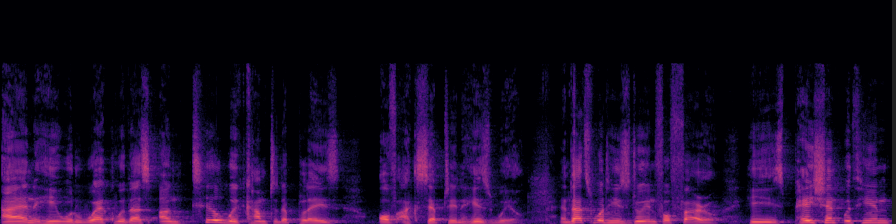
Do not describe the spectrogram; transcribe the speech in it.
And He would work with us until we come to the place of accepting His will. And that's what He's doing for Pharaoh. He's patient with him,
